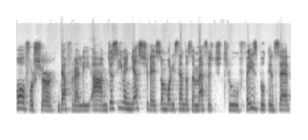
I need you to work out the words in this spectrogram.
Oh, for sure, definitely. Um, just even yesterday, somebody sent us a message through Facebook and said,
